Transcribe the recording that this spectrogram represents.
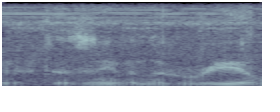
It doesn't even look real.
